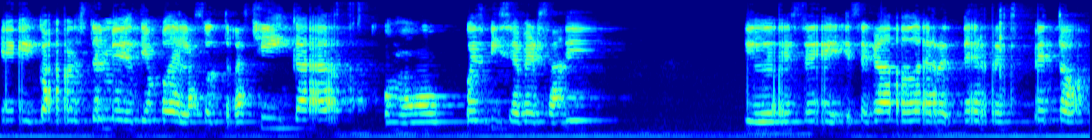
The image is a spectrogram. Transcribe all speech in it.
eh, cuando está el medio tiempo de las otras chicas, como pues viceversa. Ese, ese grado de respeto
